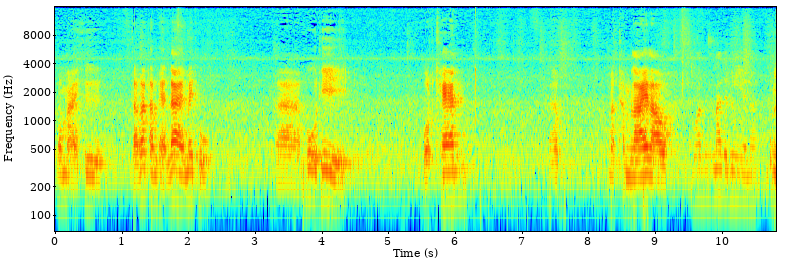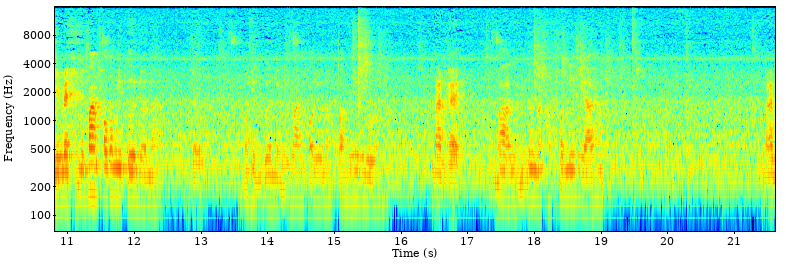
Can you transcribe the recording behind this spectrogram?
ความหมายคือสามารถทำแผนได้ไม่ถูกอ่าผู้ที่ปวดแค้นนะครับมาทำร้ายเราวันน่าจะมีอยู่นะมีไหมในบ้านเขาก็มีปืนอยู่นะเออผมก็เห็นปืนอยู่ในบ้านเขาอยู่นะตอนที่อยู่ บ้านใคร บ้านนั่นนะครับ คนที่เสียครับ บ้าน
